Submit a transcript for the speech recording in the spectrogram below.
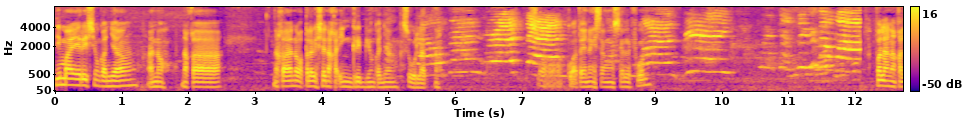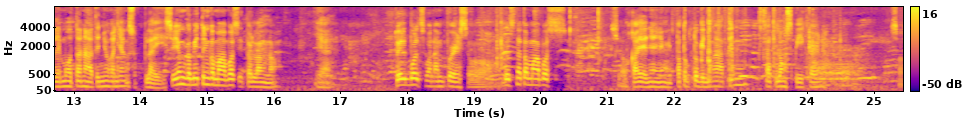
hindi ma-erase yung kanyang, ano, naka, naka ano talaga siya naka-engrave yung kanyang sulat no. So, kuha tayo ng isang cellphone. Pala nakalimutan natin yung kanyang supply. So, yung gamitin ko mga boss, ito lang no. Yan. 12 volts 1 ampere. So, goods na to mga boss. So, kaya niya yung ipatugtugin ng ating tatlong speaker no. So,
